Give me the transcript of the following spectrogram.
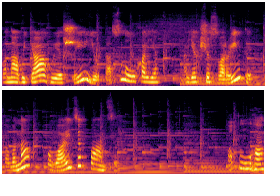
вона витягує шию та слухає. А якщо сварити, то вона ховається в панцир. Папуга.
